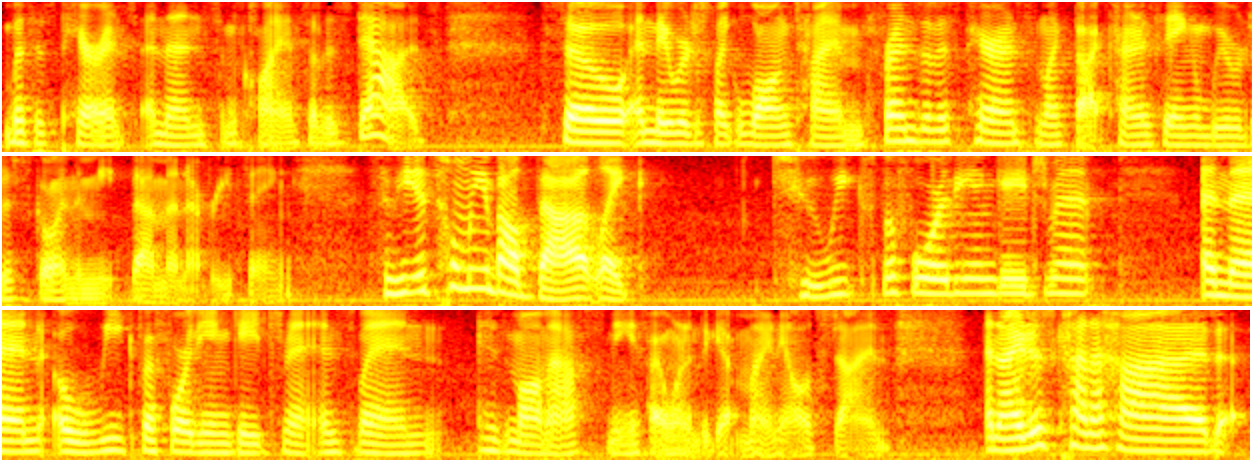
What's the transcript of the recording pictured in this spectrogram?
with his parents and then some clients of his dad's. So, and they were just like longtime friends of his parents and like that kind of thing. And we were just going to meet them and everything. So he had told me about that like two weeks before the engagement. And then a week before the engagement is when his mom asked me if I wanted to get my nails done. And I just kind of had,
